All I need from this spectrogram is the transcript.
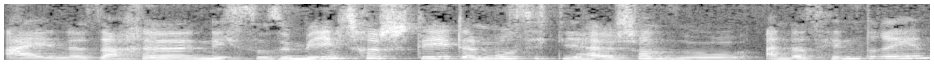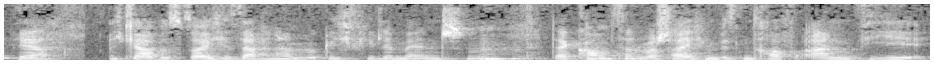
eine Sache nicht so symmetrisch steht, dann muss ich die halt schon so anders hindrehen. Ja. Ich glaube, solche Sachen haben wirklich viele Menschen. Mhm. Da kommt es dann wahrscheinlich ein bisschen drauf an, wie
